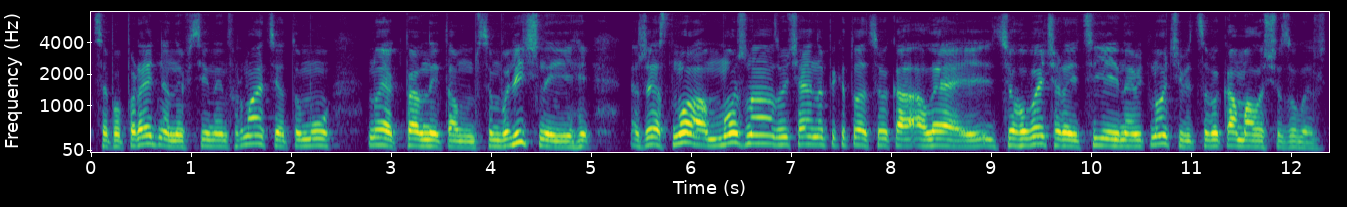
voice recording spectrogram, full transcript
це попередня, не офіційна інформація. Тому, ну як певний там символічний жест, мо- можна звичайно пікетувати ЦВК, але цього вечора і цієї навіть ночі від ЦВК мало що залежить.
